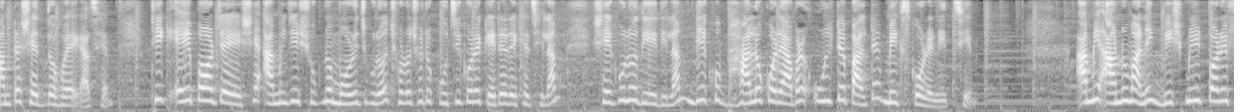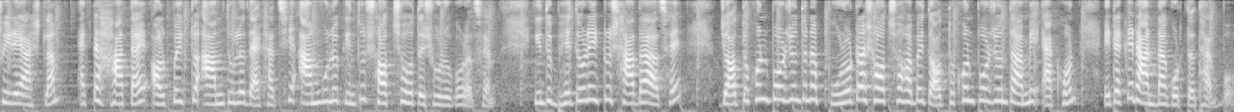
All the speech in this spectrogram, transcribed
আমটা সেদ্ধ হয়ে গেছে। ঠিক এই পর্যায়ে এসে আমি যে শুকনো মরিচগুলো ছোট ছোট কুচি করে কেটে রেখেছিলাম, সেগুলো দিয়ে দিলাম। দিয়ে খুব ভালো করে আবার উল্টে পাল্টে মিক্স করে নিচ্ছি। আমি আনুমানিক বিশ মিনিট পরে ফিরে আসলাম। একটা হাতায় অল্প একটু আম তুলে দেখাচ্ছি। আমগুলো কিন্তু স্বচ্ছ হতে শুরু করেছে। কিন্তু ভেতরে একটু সাদা আছে। যতক্ষণ পর্যন্ত না পুরোটা স্বচ্ছ হবে, ততক্ষণ পর্যন্ত আমি এখন এটাকে রান্না করতে থাকব।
